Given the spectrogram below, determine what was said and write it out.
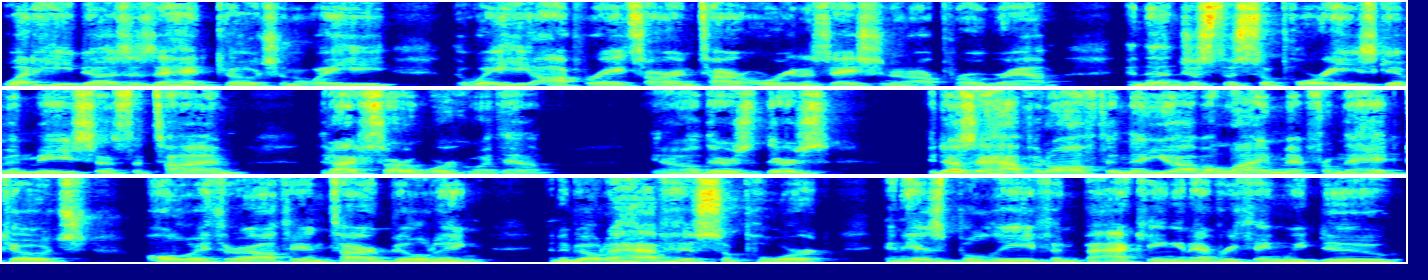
what he does as a head coach and the way he the way he operates our entire organization and our program. And then just the support he's given me since the time that I've started working with him. You know there's there's it doesn't happen often that you have alignment from the head coach all the way throughout the entire building and to be able to have his support and his belief and backing and everything we do.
